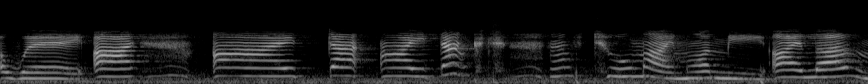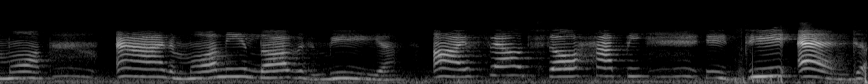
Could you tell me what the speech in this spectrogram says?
away. I I I thanked, thanked to my mommy. I love mom and mommy loves me. I felt so happy. The end.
